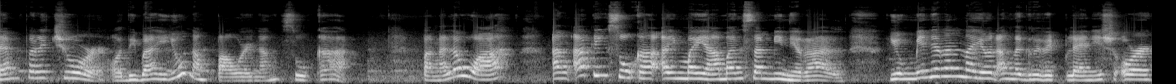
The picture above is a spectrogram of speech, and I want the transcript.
temperature. O di ba yun ang power ng suka. Pangalawa, ang ating suka ay mayaman sa mineral. Yung mineral na yon ang nagre-replenish or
